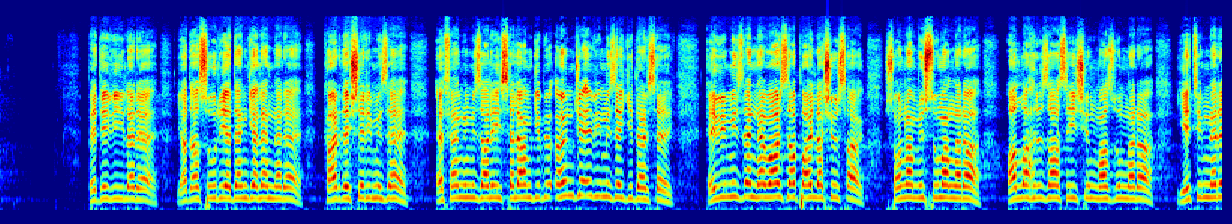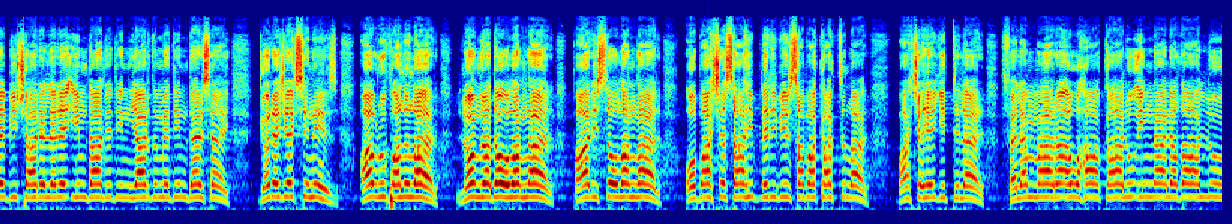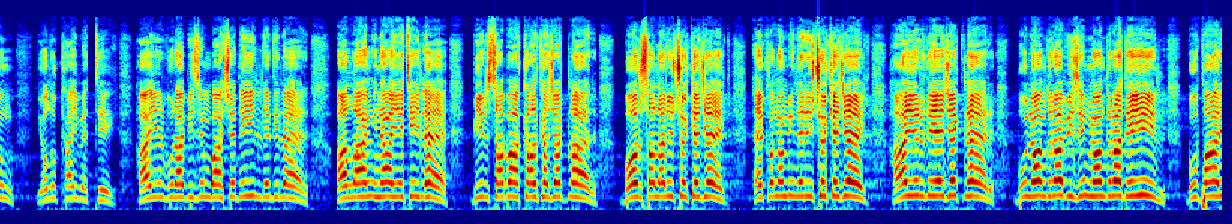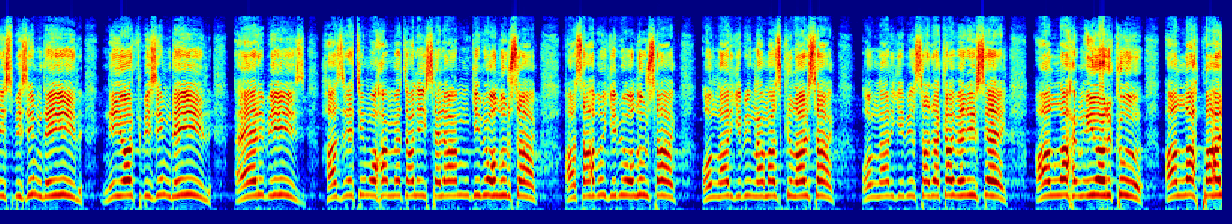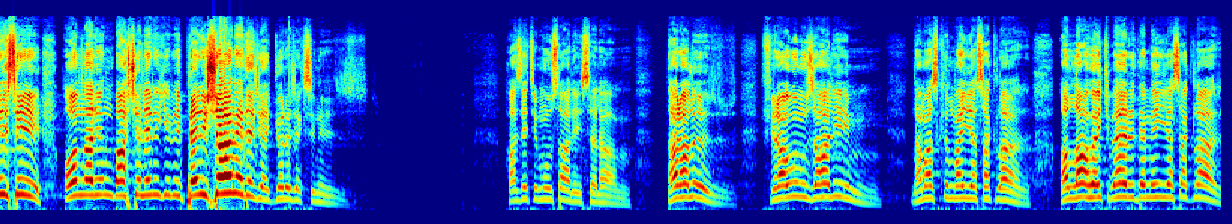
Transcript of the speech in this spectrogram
Bedevilere ya da Suriye'den gelenlere, kardeşlerimize, Efendimiz Aleyhisselam gibi önce evimize gidersek, evimizde ne varsa paylaşırsak, sonra Müslümanlara Allah rızası için mazlumlara, yetimlere, biçarelere imdad edin, yardım edin dersek göreceksiniz. Avrupalılar, Londra'da olanlar, Paris'te olanlar, o bahçe sahipleri bir sabah kalktılar. Bahçeye gittiler. فَلَمَّا رَأَوْهَا قَالُوا اِنَّا لَضَالُّونَ Yolu kaybettik. Hayır bura bizim bahçe değil dediler. Allah'ın inayetiyle bir sabah kalkacaklar. Borsaları çökecek. Ekonomileri çökecek. Hayır diyecekler. Bu Londra bizim Londra değil. Bu Paris bizim değil. New York bizim değil. Eğer biz Hazreti Muhammed Aleyhisselam gibi olursak, ashabı gibi olursak, onlar gibi namaz kılarsak, onlar gibi sadaka verirsek Allah New York'u, Allah Paris'i onların bahçeleri gibi perişan edecek göreceksiniz. Hz. Musa aleyhisselam daralır, Firavun zalim, namaz kılmayı yasaklar, Allahu Ekber demeyi yasaklar,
